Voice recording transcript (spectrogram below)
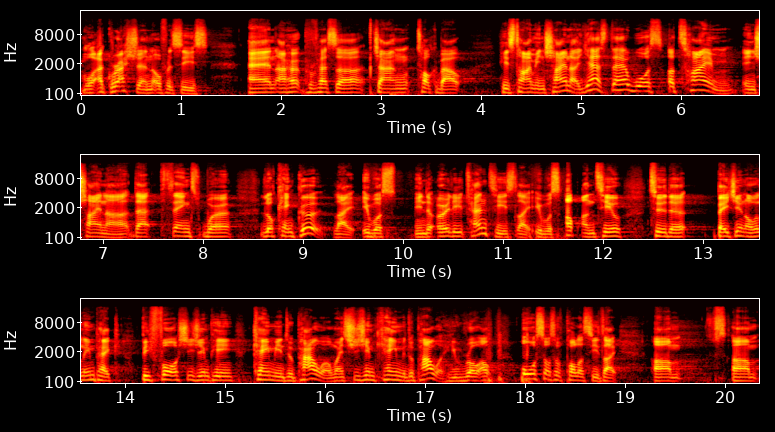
well, aggression overseas. And I heard Professor Zhang talk about his time in China. Yes, there was a time in China that things were looking good. Like it was in the early 20s, like it was up until to the Beijing Olympic before Xi Jinping came into power. When Xi Jinping came into power, he rolled out all sorts of policies like um, um,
